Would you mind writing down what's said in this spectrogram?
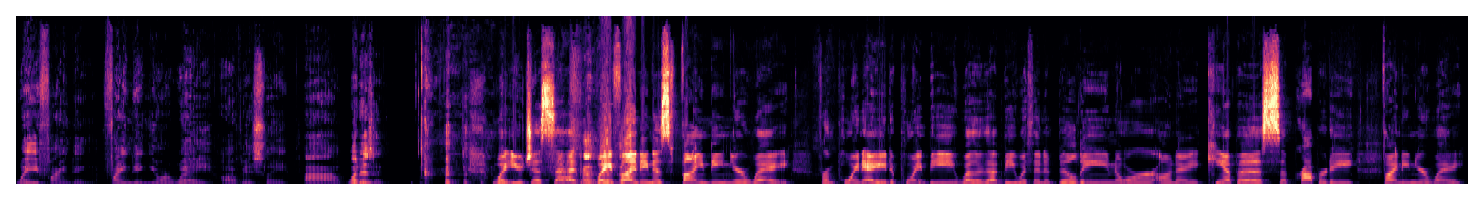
Wayfinding, finding your way, obviously. Uh, what is it? what you just said. Wayfinding is finding your way from point A to point B, whether that be within a building or on a campus, a property, finding your way,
